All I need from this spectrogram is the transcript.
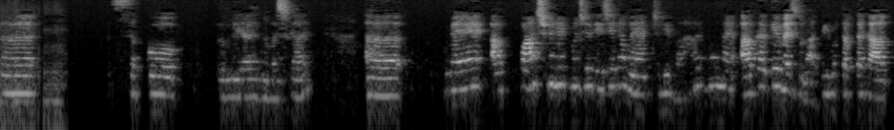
अ, सबको मेरा नमस्कार। अ, मैं आप पाँच मिनट मुझे दीजिएगा मैं एक्चुअली बाहर हूँ मैं आकर के मैं सुनाती हूँ तब तक आप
